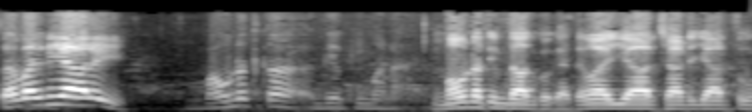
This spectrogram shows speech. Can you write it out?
سمجھ نہیں آ رہی۔ مونت کا کی مانا ہے؟ مونت امداد کو کہتے ہیں۔ یار چھٹ یار تو۔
